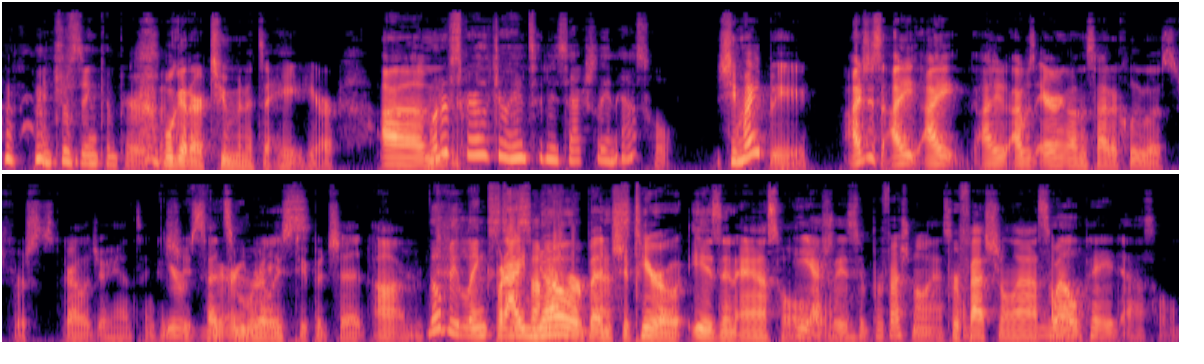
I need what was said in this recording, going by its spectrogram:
Interesting comparison. we'll get our two minutes of hate here um what if Scarlett Johansson is actually an asshole? she might be i just I, I i i was erring on the side of clueless for scarlett johansson because she said some really stupid shit um There'll be links. but to i know ben best. shapiro is an asshole He actually is a professional asshole. professional asshole Well paid asshole.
